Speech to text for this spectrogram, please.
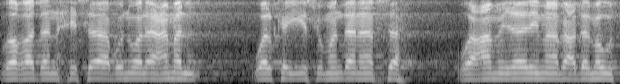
وغدا حساب ولا عمل. والكيس من دان نفسه وعمل لما بعد الموت.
